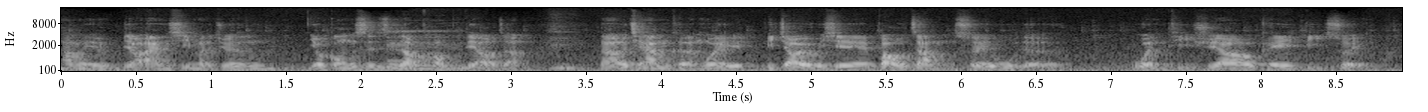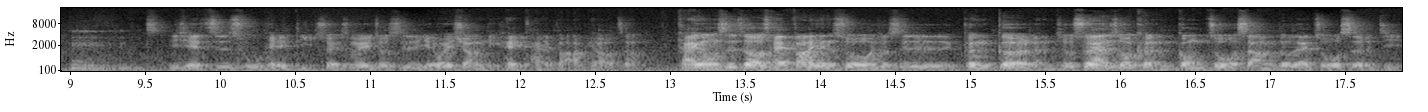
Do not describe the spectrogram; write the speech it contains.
他们也比较安心嘛，觉得有公司至少跑不掉这样。然后而且他们可能会比较有一些报账税务的问题，需要可以抵税。嗯，一些支出可以抵税，所以就是也会希望你可以开发票这样。开公司之后才发现说，就是跟个人，就虽然说可能工作上都在做设计，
